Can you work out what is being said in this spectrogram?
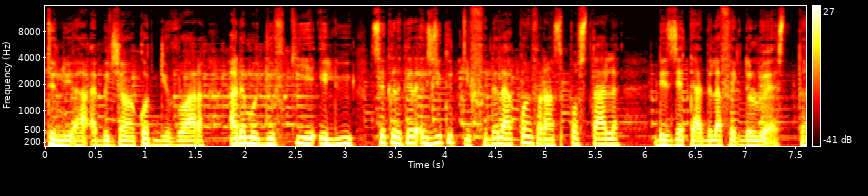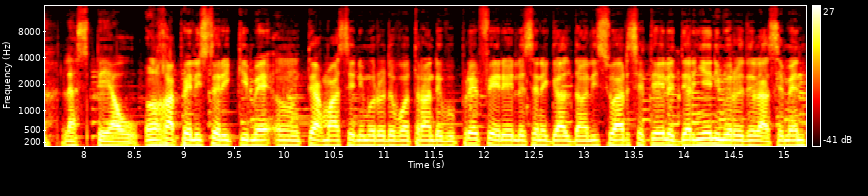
tenu à Abidjan, Côte d'Ivoire, Adam Diouf qui est élu secrétaire exécutif de la conférence postale des États de l'Afrique de l'Ouest, la SPAO. Un rappel historique qui met un terme à ce numéro de votre rendez-vous préféré, le Sénégal dans l'histoire. C'était le dernier numéro de la semaine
